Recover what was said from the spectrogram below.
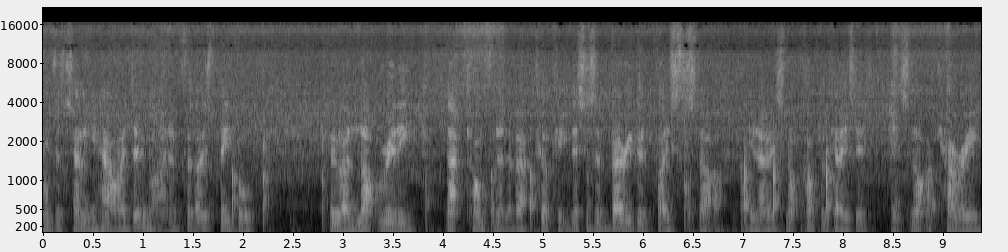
I'm just telling you how I do mine. And for those people who are not really that confident about cooking, this is a very good place to start. You know, it's not complicated. It's not a curry.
